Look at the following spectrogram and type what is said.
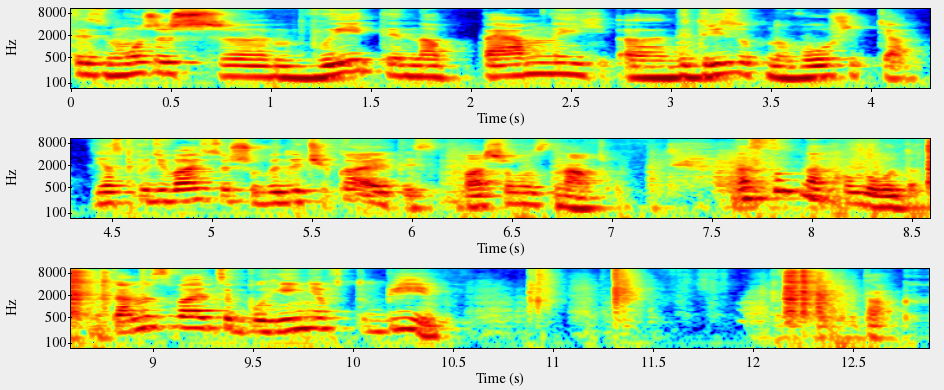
ти зможеш е, вийти на певний е, відрізок нового життя. Я сподіваюся, що ви дочекаєтесь вашого знаку. Наступна колода, яка називається Богиня в тобі. Так,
